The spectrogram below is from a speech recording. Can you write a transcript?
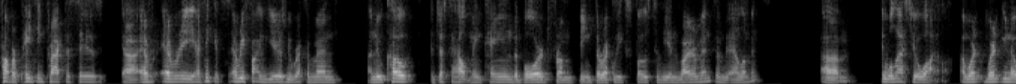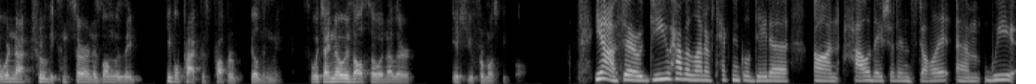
proper painting practices, uh, every, every I think it's every five years we recommend a new coat just to help maintain the board from being directly exposed to the environment and the elements. Um, it will last you a while. Uh, we're, we're, you know, we're not truly concerned as long as they people practice proper building maintenance, which I know is also another issue for most people. Yeah. So, do you have a lot of technical data on how they should install it? Um, we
